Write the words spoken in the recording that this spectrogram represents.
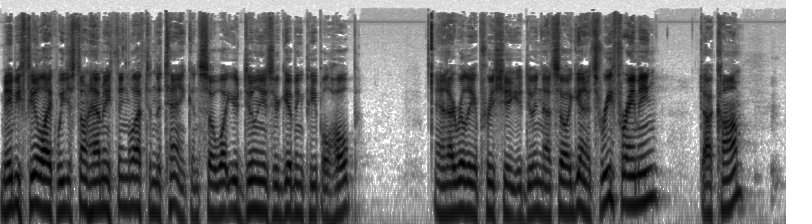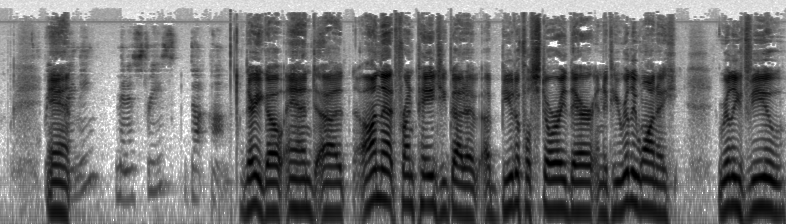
maybe feel like we just don't have anything left in the tank. And so what you're doing is you're giving people hope. And I really appreciate you doing that. So again, it's reframing.com. And there you go. And uh, on that front page, you've got a, a, beautiful story there. And if you really want to really view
